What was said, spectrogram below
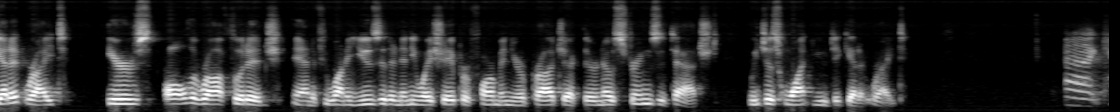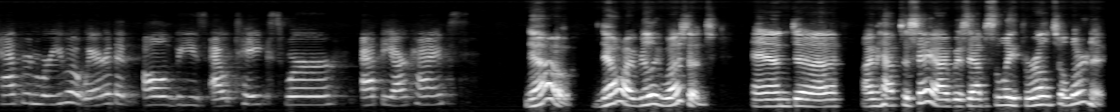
get it right. Here's all the raw footage. And if you want to use it in any way, shape, or form in your project, there are no strings attached. We just want you to get it right. Uh, Catherine, were you aware that all of these outtakes were at the archives? No, no, I really wasn't. And uh, I have to say, I was absolutely thrilled to learn it.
